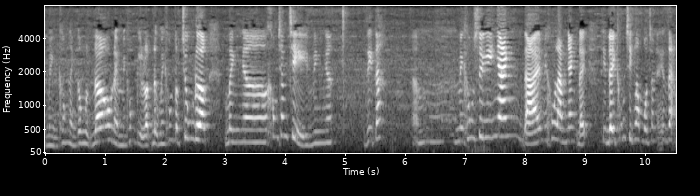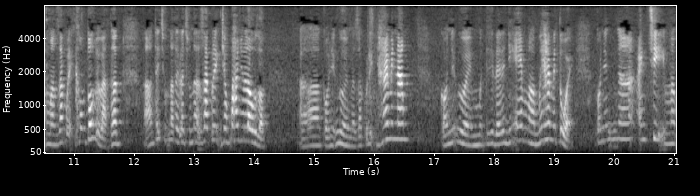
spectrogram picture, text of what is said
mình không thành công được đâu này mình không kỷ luật được mình không tập trung được mình uh, không chăm chỉ mình uh, gì ta? Um, mình không suy nghĩ nhanh. Đấy mình không làm nhanh. Đấy thì đấy cũng chính là một trong những cái dạng mà ra quyết định không tốt về bản thân. Đó, thế chúng ta thấy là chúng ta ra quyết định trong bao nhiêu lâu rồi? À, có những người mà ra quyết định 20 năm. Có những người thì đấy là những em mà mới 20 tuổi. Có những ờ, anh chị mà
